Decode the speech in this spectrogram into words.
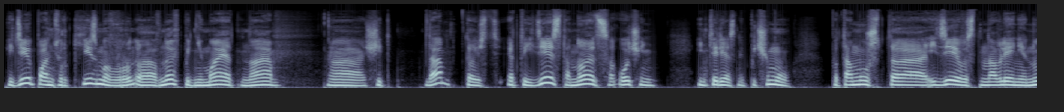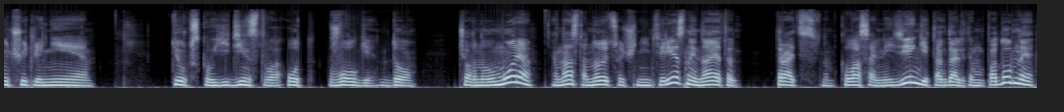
идею пантюркизма а, вновь поднимает на а, щит. Да? То есть эта идея становится очень интересной. Почему? Потому что идея восстановления, ну, чуть ли не тюркского единства от Волги до Черного моря, она становится очень интересной. На это тратятся там, колоссальные деньги и так далее и тому подобное.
